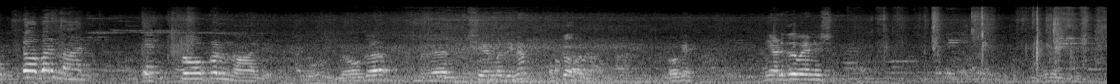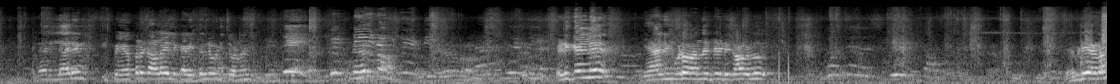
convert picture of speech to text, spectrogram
ഒക്ടോബർ നാല്. ഒക്ടോബർ നാല്. ലോക മൃഗക്ഷേമ ദിനം ഒക്ടോബർ നാല്. ഓക്കെ. ഇനി അടുത്തത് പോയതിനു അന്വേഷിച്ചു. എല്ലാരും ഈ പേപ്പർ കളയില്ല കൈ തന്നെ പിടിച്ചോണേ. എടുക്കൽ ഞാനും കൂടെ വന്നിട്ട് എടുക്കാവുള്ളൂ. എവിടെയാടാ?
